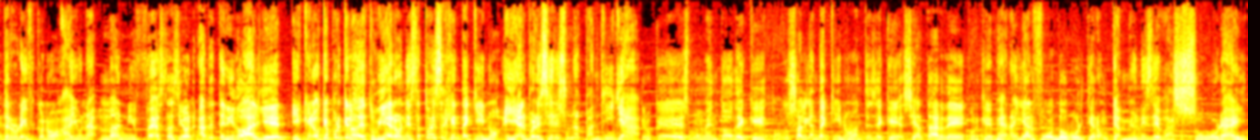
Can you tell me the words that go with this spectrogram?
terrorífico, ¿no? Hay una manifestación. Han detenido a alguien y creo que porque lo detuvieron está toda esa gente aquí, ¿no? Y al parecer es una pandilla. Creo que es momento de que todos salgan de aquí, ¿no? Antes de que sea tarde. Porque vean ahí al fondo, voltearon camiones de basura y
